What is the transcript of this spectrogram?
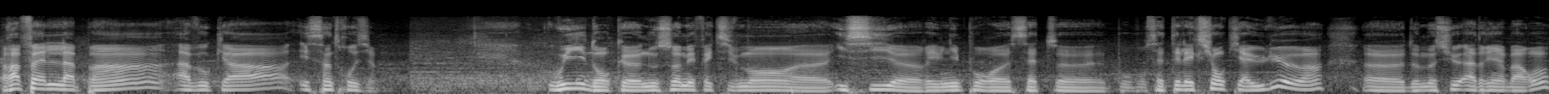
Raphaël Lapin, avocat et Saint-Rosien. Oui, donc euh, nous sommes effectivement euh, ici euh, réunis pour cette, élection qui a eu lieu hein, de Monsieur Adrien Baron.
